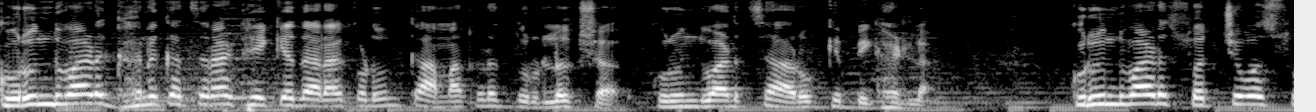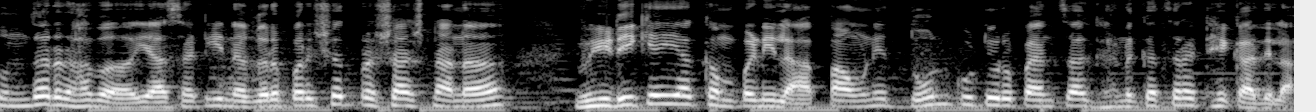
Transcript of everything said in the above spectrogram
कुरुंदवाड घनकचरा ठेकेदाराकडून कामाकडे दुर्लक्ष. कुरुंदवाडचं आरोग्य बिघडलं. कुरुंदवाड स्वच्छ व सुंदर राहावं यासाठी नगरपरिषद प्रशासनानं व्हीडीके या कंपनीला पावणे दोन कोटी रुपयांचा घनकचरा ठेका दिला.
